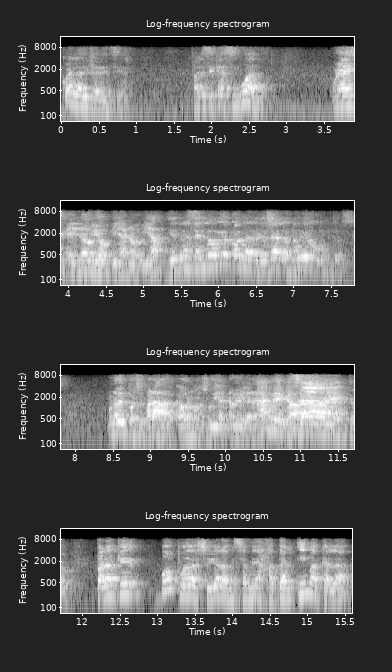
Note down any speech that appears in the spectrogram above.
¿Cuál es la diferencia? Parece casi igual. Una vez el novio y la novia. Y otra es el novio con la novia, o sea, los novios juntos. Uno es por separado, cada uno con su vida. El novio y la novia. Antes de. Exacto. Para que vos puedas llegar a Mesamea Hatam y Makala,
